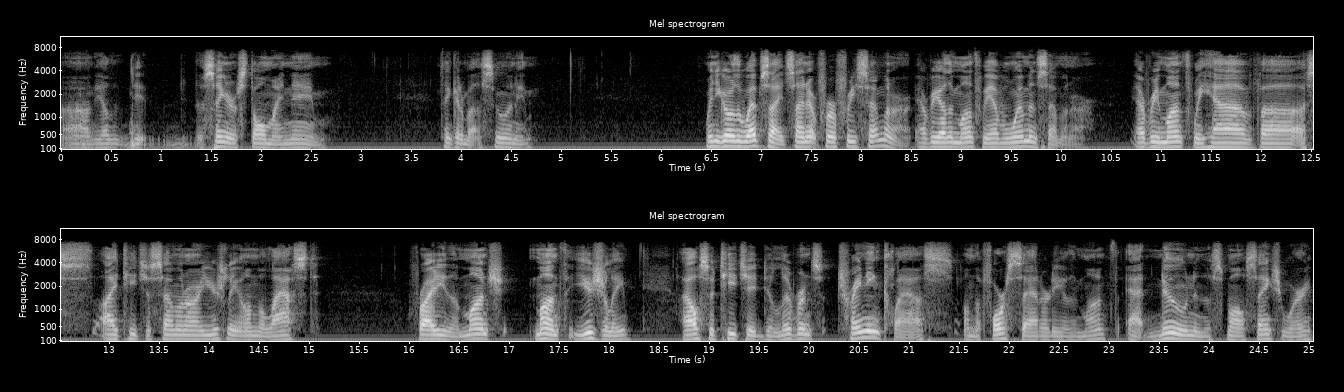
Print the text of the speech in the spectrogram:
Uh, the other the, the singer stole my name. Thinking about suing him. When you go to the website sign up for a free seminar. Every other month we have a women's seminar. Every month we have uh, a, I teach a seminar usually on the last friday of the month month usually. I also teach a deliverance training class on the fourth Saturday of the month at noon in the small sanctuary.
